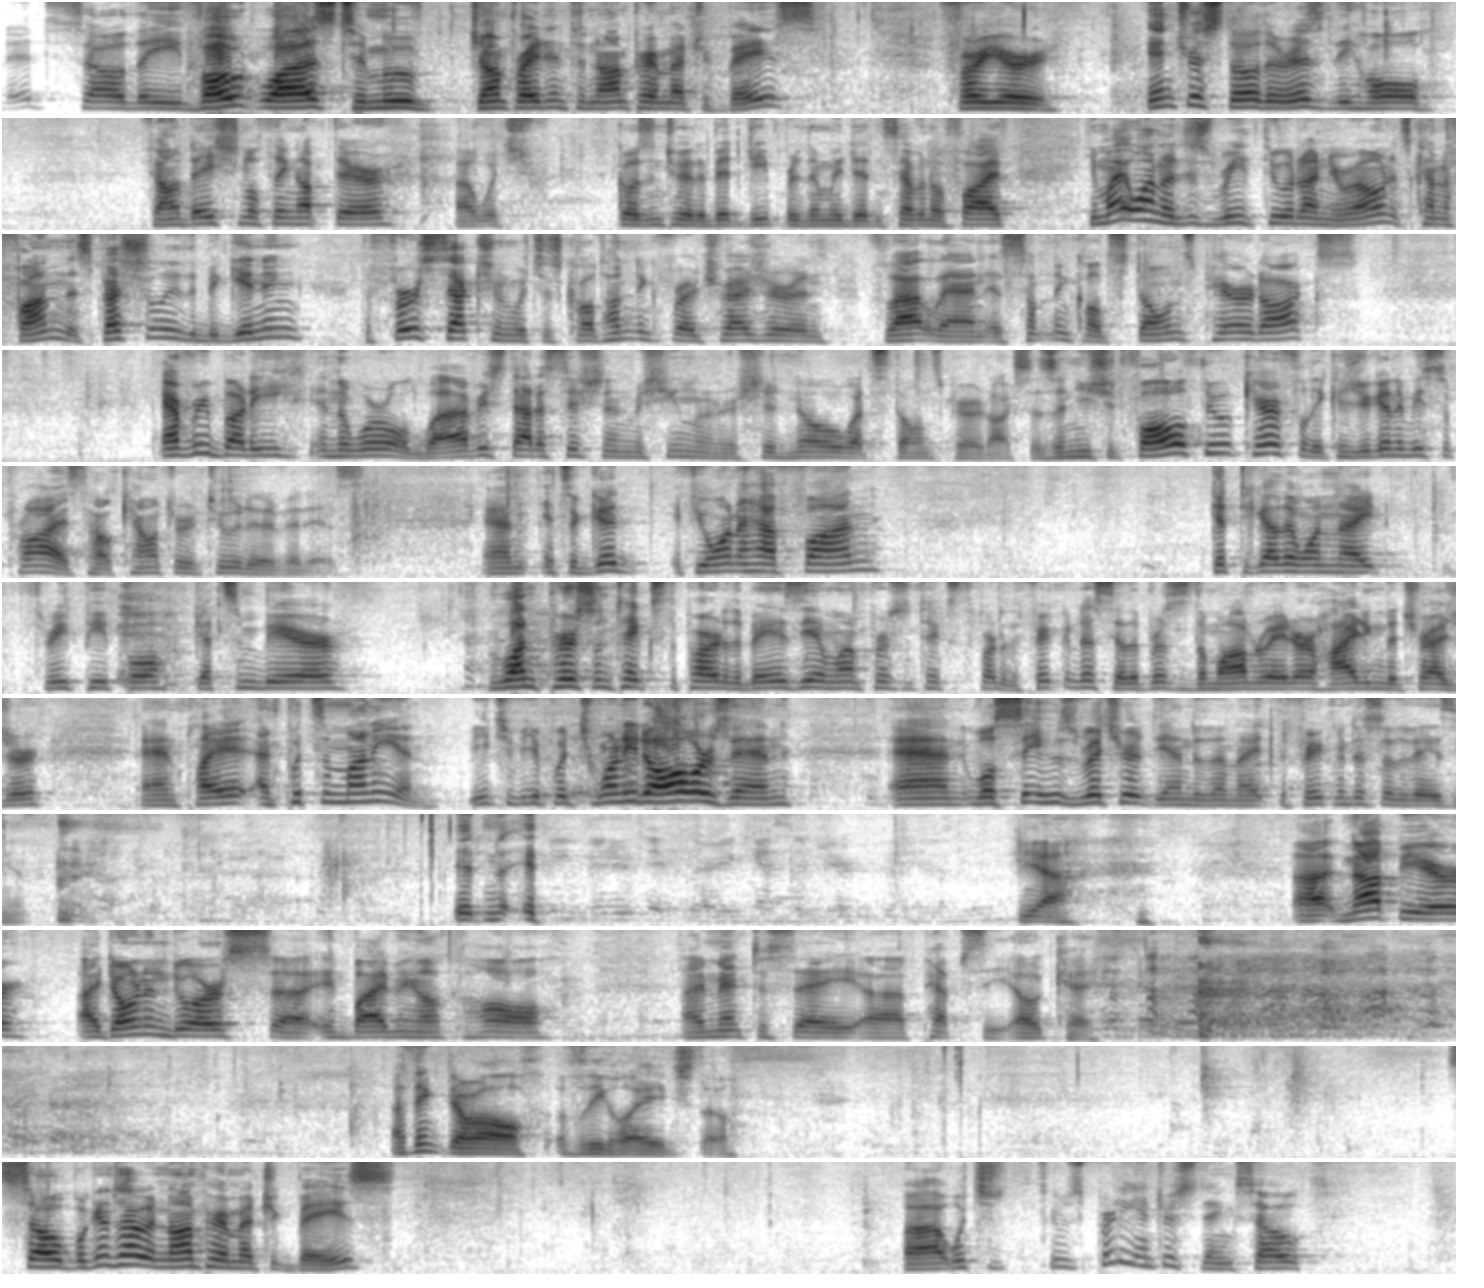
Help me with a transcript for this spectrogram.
started. So the vote was to move, jump right into non-parametric Bayes. For your interest, though, there is the whole foundational thing up there, uh, which goes into it a bit deeper than we did in 705. You might want to just read through it on your own. It's kind of fun, especially the beginning. The first section, which is called Hunting for a Treasure in Flatland, is something called Stone's Paradox. Everybody in the world, well, every statistician and machine learner should know what Stone's paradox is. And you should follow through it carefully because you're going to be surprised how counterintuitive it is. And it's a good, if you want to have fun, get together one night, three people, get some beer. One person takes the part of the Bayesian, one person takes the part of the frequentist, the other person's the moderator hiding the treasure, and play it and put some money in. Each of you put $20 in, and we'll see who's richer at the end of the night, the frequentist or the Bayesian. It, it, yeah. Uh, not beer. I don't endorse uh, imbibing alcohol. I meant to say uh, Pepsi. Okay. I think they're all of legal age, though. So we're going to talk about non-parametric Bayes, uh, which is, was pretty interesting. So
